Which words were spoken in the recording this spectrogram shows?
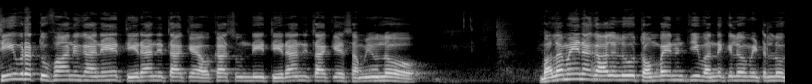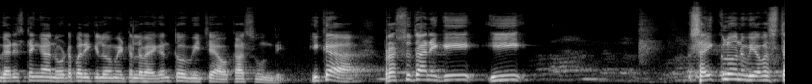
తీవ్ర తుఫానుగానే తీరాన్ని తాకే అవకాశం ఉంది. తీరాన్ని తాకే సమయంలో బలమైన గాలులు తొంభై నుంచి వంద కిలోమీటర్లు గరిష్టంగా నూట పది కిలోమీటర్ల వేగంతో వీచే అవకాశం ఉంది. ఇక ప్రస్తుతానికి ఈ సైక్లోన్ వ్యవస్థ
